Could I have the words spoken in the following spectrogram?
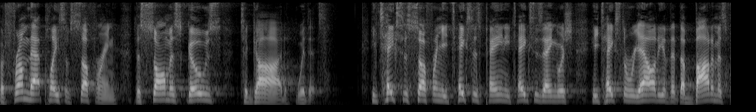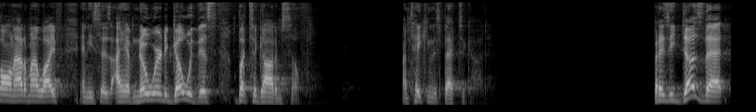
But from that place of suffering, the psalmist goes to God with it. He takes his suffering, he takes his pain, he takes his anguish, he takes the reality of that the bottom has fallen out of my life, and he says, I have nowhere to go with this but to God himself. I'm taking this back to God. But as he does that,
